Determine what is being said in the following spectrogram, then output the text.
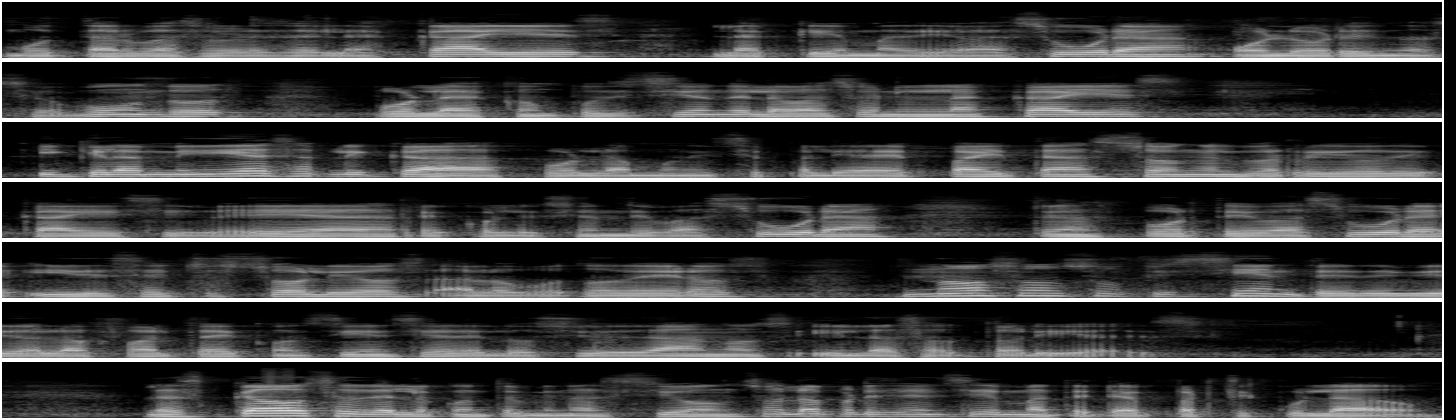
botar basuras en las calles, la quema de basura, olores nauseabundos por la descomposición de la basura en las calles y que las medidas aplicadas por la Municipalidad de Paita son el barrido de calles y veredas, recolección de basura, transporte de basura y desechos sólidos a los botoderos no son suficientes debido a la falta de conciencia de los ciudadanos y las autoridades. Las causas de la contaminación son la presencia de material particulado,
